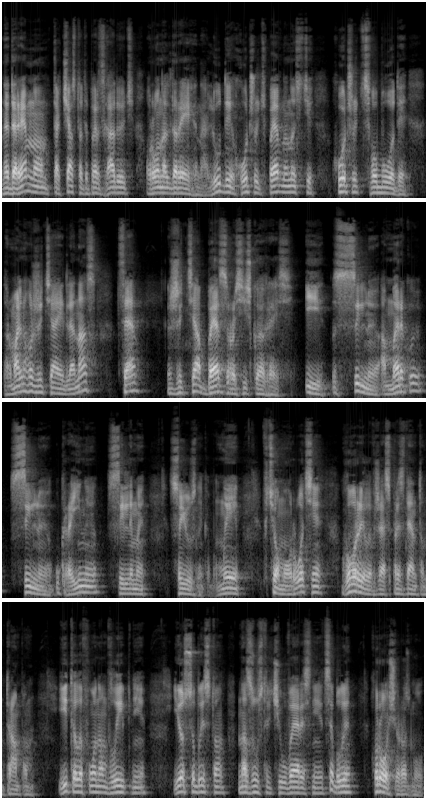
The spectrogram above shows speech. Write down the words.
Недаремно так часто тепер згадують Рональда Рейгана. Люди хочуть впевненості, хочуть свободи, нормального життя. І для нас це життя без російської агресії і з сильною Америкою, з сильною Україною, з сильними союзниками. Ми в цьому році говорили вже з президентом Трампом і телефоном в липні, і особисто на зустрічі у вересні. Це були хороші розмови.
